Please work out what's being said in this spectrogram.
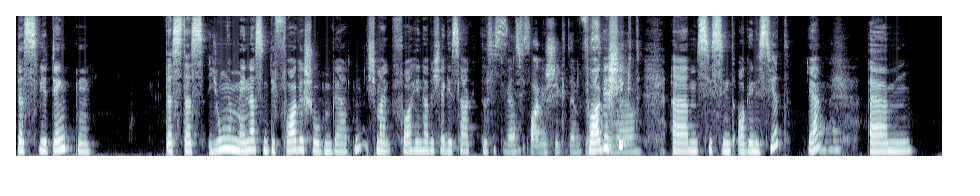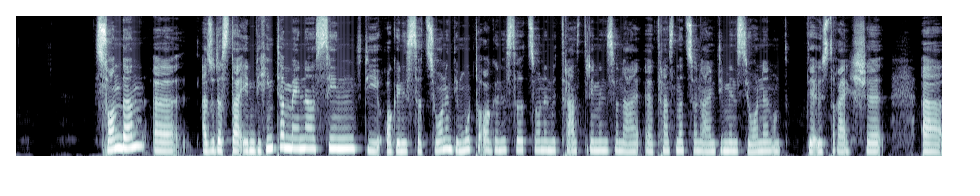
dass wir denken, dass das junge Männer sind, die vorgeschoben werden. Ich meine, vorhin habe ich ja gesagt, dass es Die werden vorgeschickt. bisschen, vorgeschickt. Ähm, sie sind organisiert, ja. Ähm, sondern äh, also dass da eben die Hintermänner sind, die Organisationen, die Mutterorganisationen mit transdimensional, äh, transnationalen Dimensionen und der österreichische äh,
